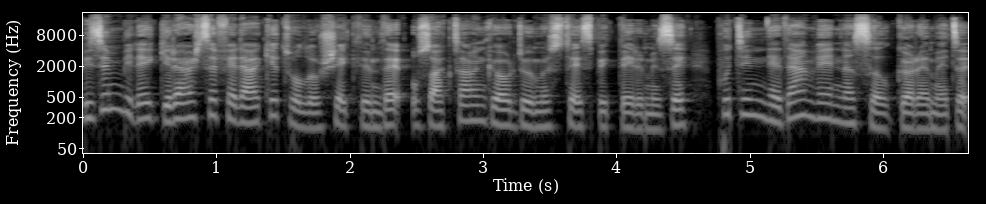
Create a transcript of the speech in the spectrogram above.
Bizim bile girerse felaket olur şeklinde uzaktan gördüğümüz tespitlerimizi Putin neden ve nasıl göremedi?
